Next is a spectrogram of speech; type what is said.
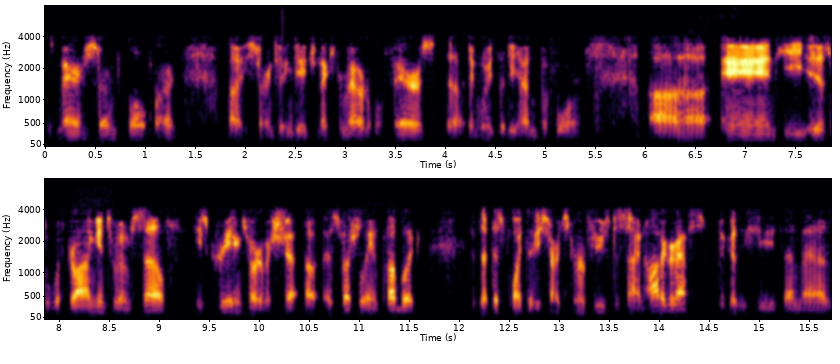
His marriage is starting to fall apart. Uh, he's starting to engage in extramarital affairs uh, in ways that he hadn't before. Uh, and he is withdrawing into himself. He's creating sort of a, uh, especially in public, it's at this point that he starts to refuse to sign autographs because he sees them as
